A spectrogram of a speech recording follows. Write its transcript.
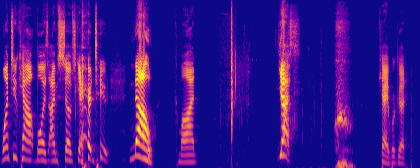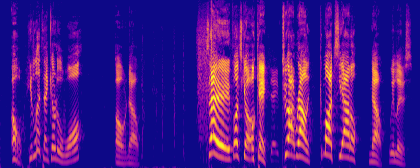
One, two count, boys. I'm so scared, dude. No. Come on. Yes. Whew. Okay, we're good. Oh, he let that go to the wall? Oh, no. Save. Let's go. Okay. Two out rally. Come on, Seattle. No, we lose.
